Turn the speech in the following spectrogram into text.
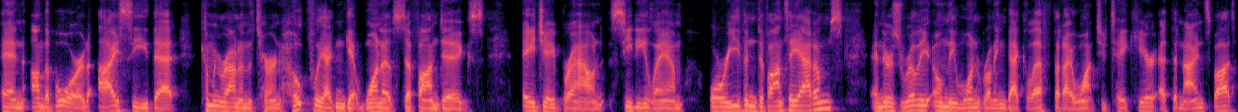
And on the board, I see that coming around in the turn, hopefully I can get one of Stefon Diggs, AJ Brown, CeeDee Lamb, or even Davante Adams. And there's really only one running back left that I want to take here at the nine spot,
